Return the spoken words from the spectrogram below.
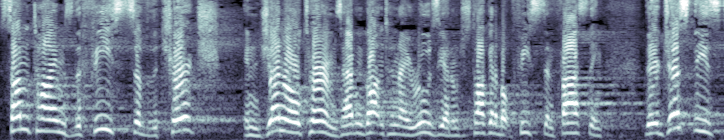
sometimes the feasts of the church, in general terms, I haven't gotten to Nairuz yet, I'm just talking about feasts and fasting, they're just these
